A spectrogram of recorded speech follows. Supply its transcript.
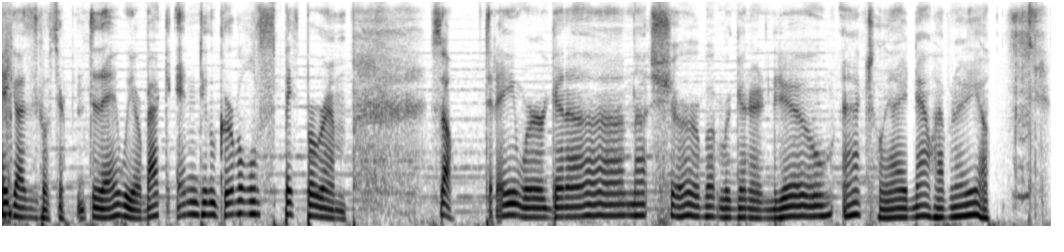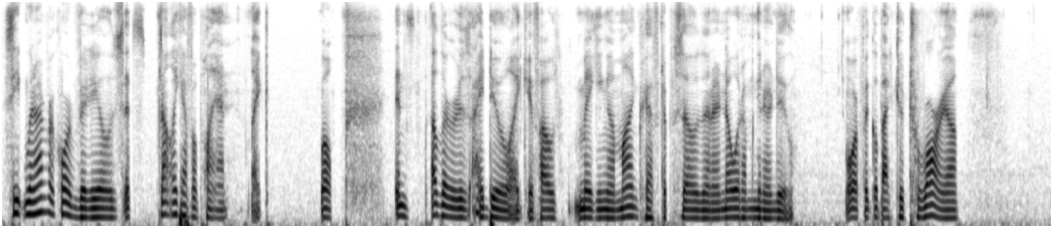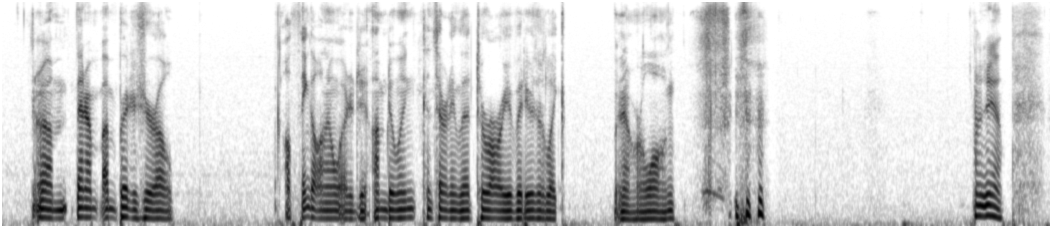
Hey guys, it's Ghost here. Today we are back into Kerbal Space Program. So, today we're gonna... I'm not sure what we're gonna do. Actually, I now have an idea. See, when I record videos, it's not like I have a plan. Like, well, in others I do. Like, if I was making a Minecraft episode, then I know what I'm gonna do. Or if I go back to Terraria, um, then I'm, I'm pretty sure I'll I'll think I'll know what. I'm doing, considering the Terraria videos are like an hour long. yeah.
